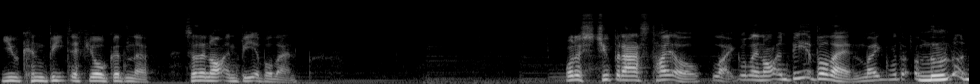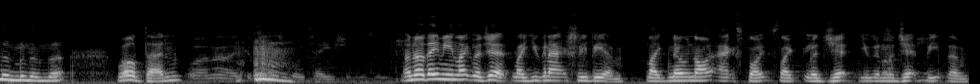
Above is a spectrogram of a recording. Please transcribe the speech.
you can beat if you're good enough. So they're not unbeatable then. What a stupid ass title. Like, well, they're not unbeatable then. Like, what the... well done. Well, no, it could be exploitations Oh no, they mean like legit. Like you can actually beat them. Like no, not exploits. Like legit, you can legit beat them.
